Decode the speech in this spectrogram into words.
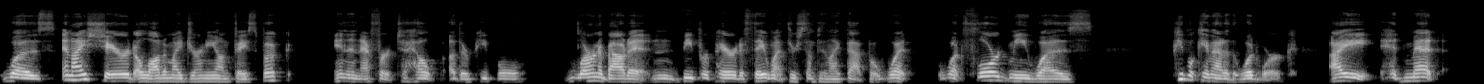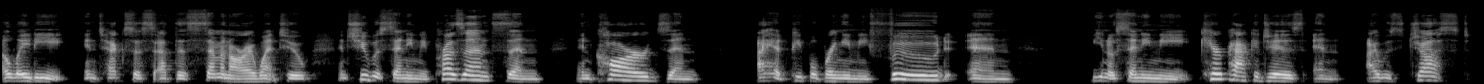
was, and I shared a lot of my journey on Facebook in an effort to help other people learn about it and be prepared if they went through something like that. But what what floored me was people came out of the woodwork. I had met a lady in Texas at this seminar I went to, and she was sending me presents and and cards, and I had people bringing me food and you know sending me care packages, and I was just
